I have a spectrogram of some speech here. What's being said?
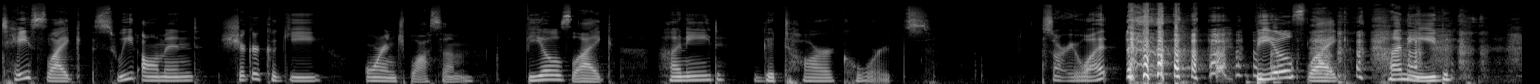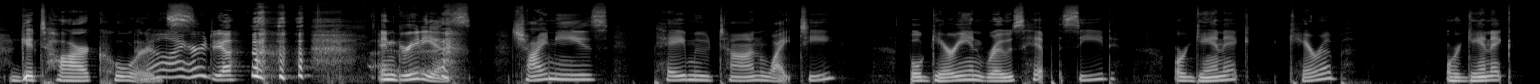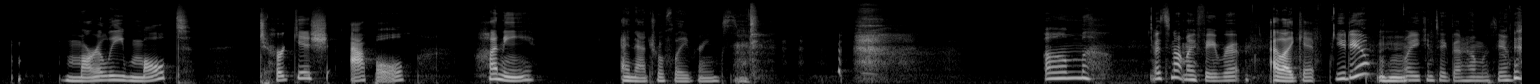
Tastes like sweet almond, sugar cookie, orange blossom. Feels like honeyed guitar chords. Sorry, what? Feels like honeyed guitar chords. No, I heard you. Ingredients Chinese Peimutan white tea, Bulgarian rose hip seed, organic carob, organic marley malt, Turkish apple, honey, and natural flavorings. Um, it's not my favorite. I like it. You do? Well, you can take that home with you.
